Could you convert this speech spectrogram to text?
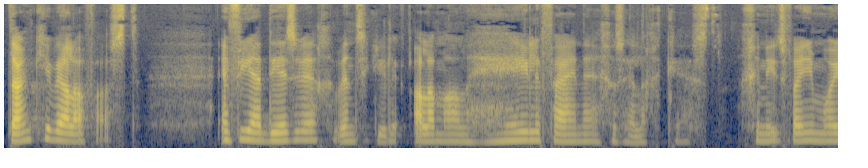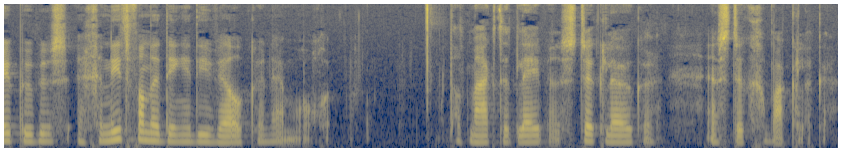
Dank je wel alvast. En via deze weg wens ik jullie allemaal een hele fijne en gezellige kerst. Geniet van je mooie pubers en geniet van de dingen die wel kunnen en mogen. Dat maakt het leven een stuk leuker en een stuk gemakkelijker.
